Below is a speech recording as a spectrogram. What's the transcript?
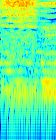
for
